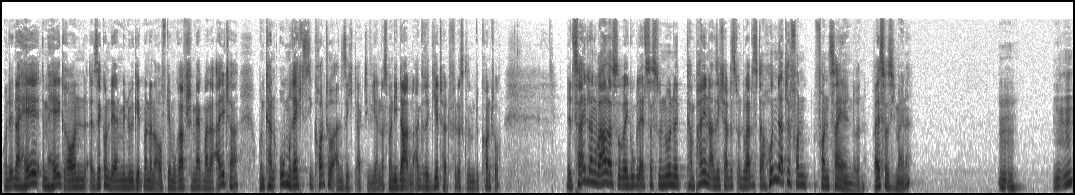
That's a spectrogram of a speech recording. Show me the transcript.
Und in der hell, im hellgrauen äh, sekundären Menü geht man dann auf demografische Merkmale Alter und kann oben rechts die Kontoansicht aktivieren, dass man die Daten aggregiert hat für das gesamte Konto. Eine Zeit lang war das so bei Google Ads, dass du nur eine Kampagnenansicht hattest und du hattest da hunderte von, von Zeilen drin. Weißt du, was ich meine? Mhm. Mhm.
